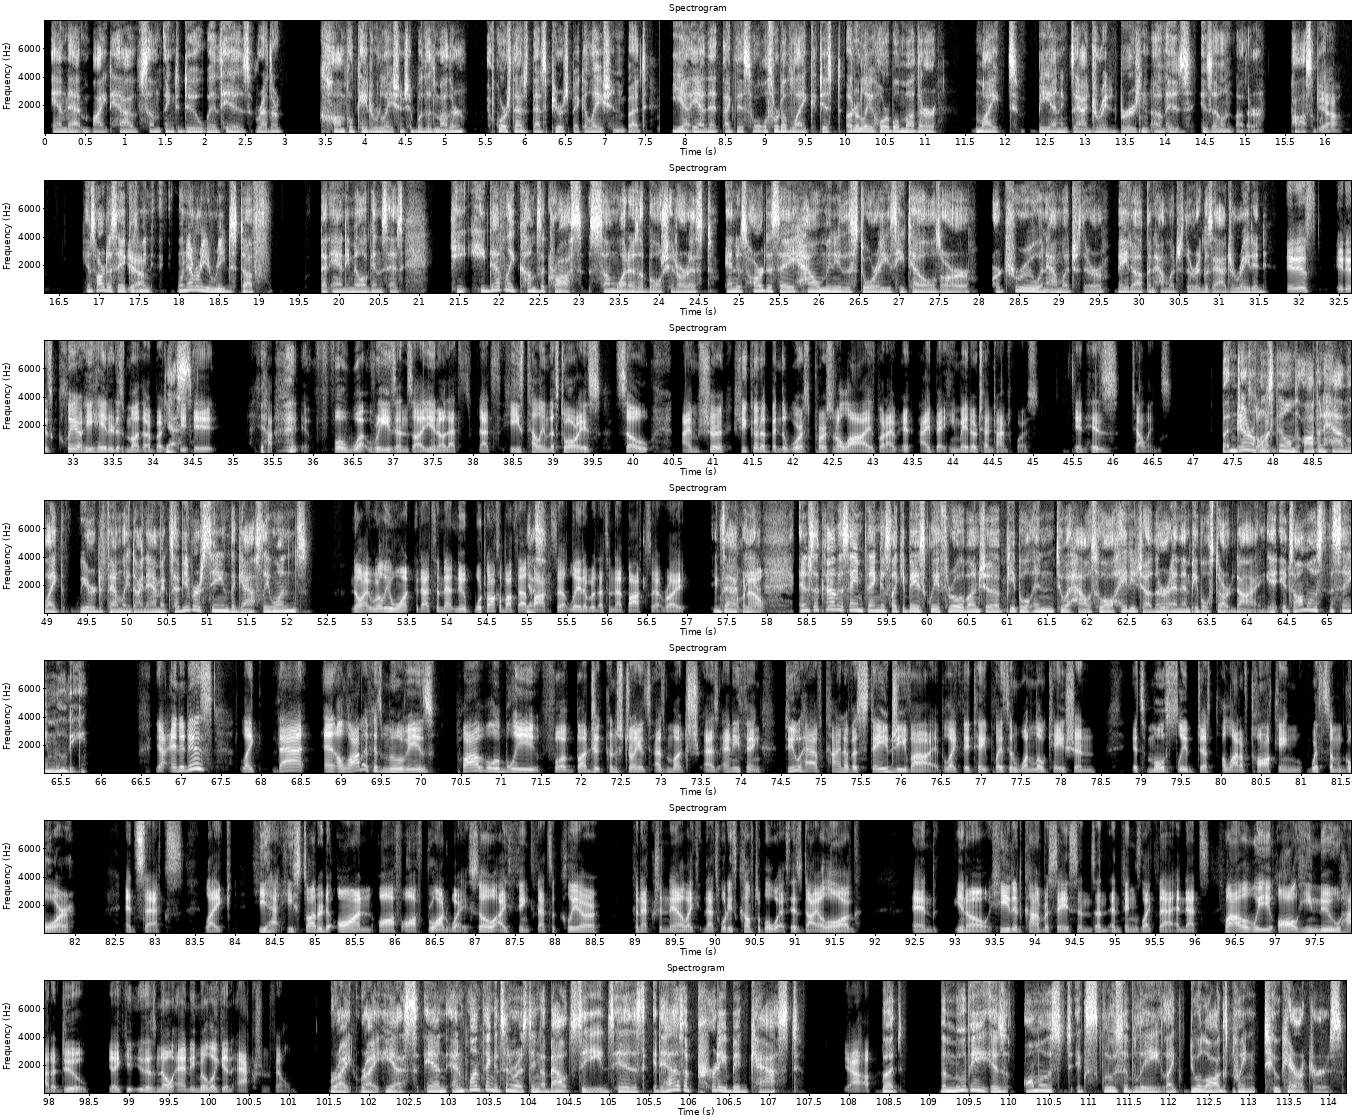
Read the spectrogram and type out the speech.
and that might have something to do with his rather complicated relationship with his mother. Of course, that's that's pure speculation, but yeah, yeah, that like this whole sort of like just utterly horrible mother might be an exaggerated version of his his own mother, possibly. Yeah. It's hard to say because Yeah. I mean, whenever you read stuff that Andy Milligan says, he he definitely comes across somewhat as a bullshit artist, and it's hard to say how many of the stories he tells are are true and how much they're made up and how much they're exaggerated. It is it is clear he hated his mother, but Yes. it, it yeah for what reasons uh, you know that's that's he's telling the stories. So i'm sure she could have been the worst person alive but i i bet he made her 10 times worse in his tellings. But in general his films often have like weird family dynamics. Have you ever seen the ghastly ones? No i really want that's in that new we'll talk about that yes. box set later but that's in that box set right Exactly. Yeah. And it's kind yeah. of the same thing. It's like you basically throw a bunch of people into a house who all hate each other and then people start dying. It, it's almost the same movie. Yeah. And it is like that. And a lot of his movies, probably for budget constraints as much as anything, do have kind of a stagey vibe. Like they take place in one location. It's mostly just a lot of talking with some gore and sex. Like he had he started on off off Broadway, so I think that's a clear connection there. Like that's what he's comfortable with his dialogue and you know heated conversations and, and things like that. And that's probably all he knew how to do. Like there's no andy milligan action film. Right right yes. And and one thing that's interesting about seeds is it has a pretty big cast. Yeah. But the movie is almost exclusively like duologues between two characters.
